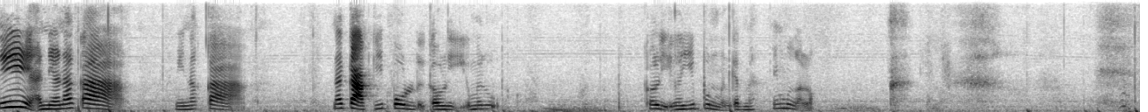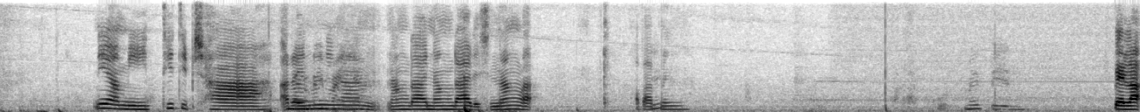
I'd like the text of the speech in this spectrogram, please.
นี่อันเนี้ยหน้ากาก มีหน้ากาก หน้ากากญี่ปุ่นหรือเกาหลีก็ไม่รู้ เกาหลีกับญี่ปุ่นเหมือนกันไหมไม่เหมือนหรอก เนี่ยมีที่จิบชาอะไรนู่นนี่นั่น นั่งได้นั่งได้เดี๋ยวฉันนั่งละเอาแป๊บนึงกดไม่เป็นเป็นละ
